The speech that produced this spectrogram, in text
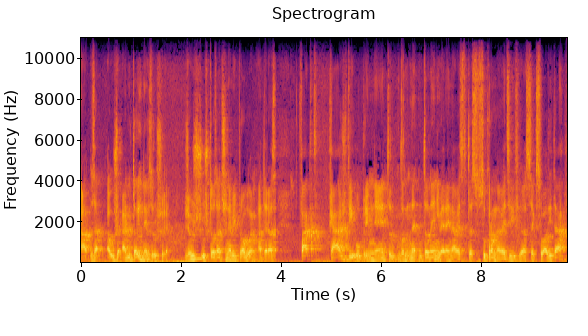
a, a už ani to ich nevzrušuje. Že už, mm-hmm. už to začína byť problém. A teraz fakt každý úprimne, to, to, ne, to není verejná vec, to sú súkromné veci, sexualita,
